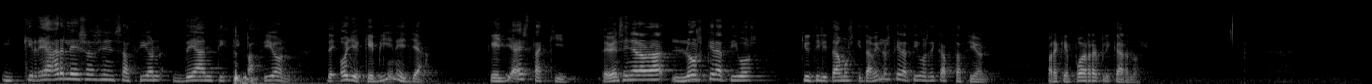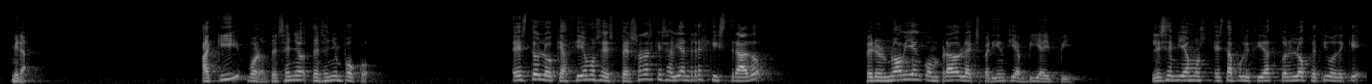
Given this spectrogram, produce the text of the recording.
y crearle esa sensación de anticipación, de, oye, que viene ya que ya está aquí. Te voy a enseñar ahora los creativos que utilizamos y también los creativos de captación para que puedas replicarlos. Mira, aquí, bueno, te enseño, te enseño un poco. Esto lo que hacíamos es personas que se habían registrado, pero no habían comprado la experiencia VIP. Les enviamos esta publicidad con el objetivo de que,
